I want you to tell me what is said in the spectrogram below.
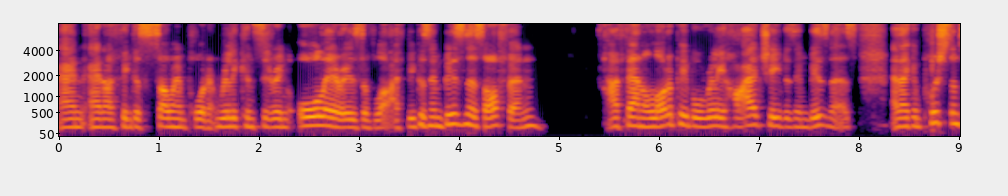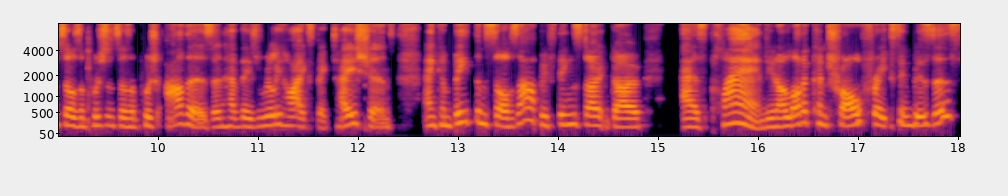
and and I think is so important really considering all areas of life because in business often I found a lot of people really high achievers in business and they can push themselves and push themselves and push others and have these really high expectations and can beat themselves up if things don't go as planned. You know, a lot of control freaks in business.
